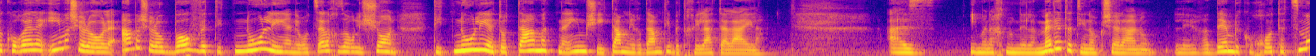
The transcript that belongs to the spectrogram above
וקורא לאימא שלו או לאבא שלו, בואו ותיתנו לי, אני רוצה לחזור לישון, תיתנו לי את אותם התנאים שאיתם נרדמתי בתחילת הלילה. אז אם אנחנו נלמד את התינוק שלנו להירדם בכוחות עצמו,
